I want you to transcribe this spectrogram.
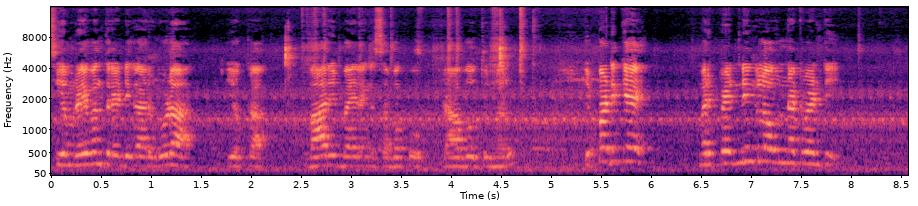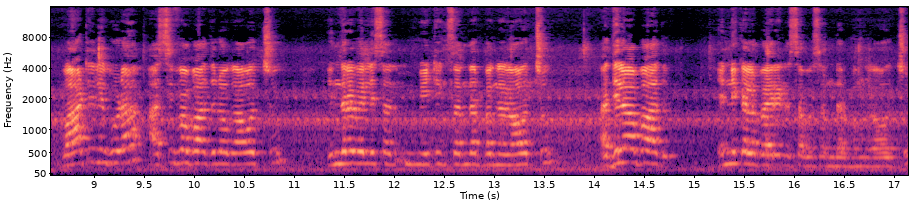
సీఎం రేవంత్ రెడ్డి గారు కూడా ఈ యొక్క భారీ బహిరంగ సభకు రాబోతున్నారు. ఇప్పటికే మరి పెండింగ్లో ఉన్నటువంటి వాటిని కూడా ఆసిఫాబాద్లో కావచ్చు ఇంద్రవెల్లి మీటింగ్ సందర్భంగా కావచ్చు ఆదిలాబాద్ ఎన్నికల బహిరంగ సభ సందర్భంగా కావచ్చు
